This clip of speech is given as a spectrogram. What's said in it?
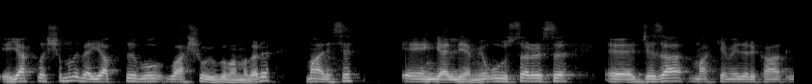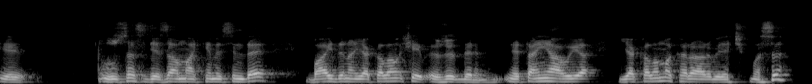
e, yaklaşımını ve yaptığı bu vahşi uygulamaları maalesef e, engelleyemiyor. Uluslararası e, ceza mahkemeleri e, Uluslararası Ceza Mahkemesi'nde Biden'a yakalama şey özür dilerim Netanyahu'ya yakalama kararı bile çıkması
